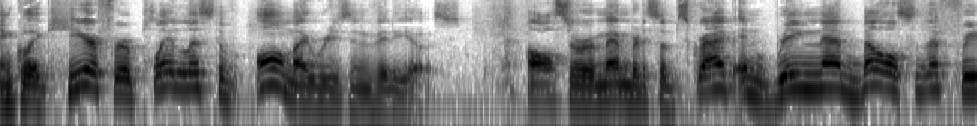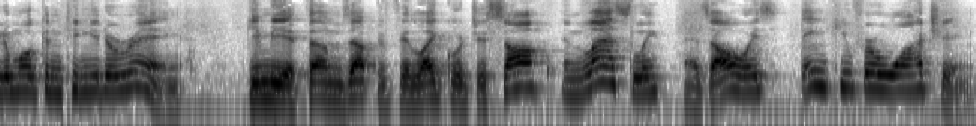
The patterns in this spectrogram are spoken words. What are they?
and click here for a playlist of all my recent videos. Also remember to subscribe and ring that bell so that freedom will continue to ring. Give me a thumbs up if you like what you saw, and lastly, as always, thank you for watching.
